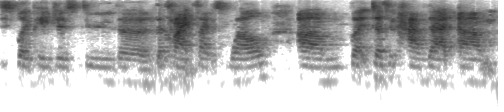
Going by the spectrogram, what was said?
display pages through the, the client side as well, um, but doesn't have that um,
